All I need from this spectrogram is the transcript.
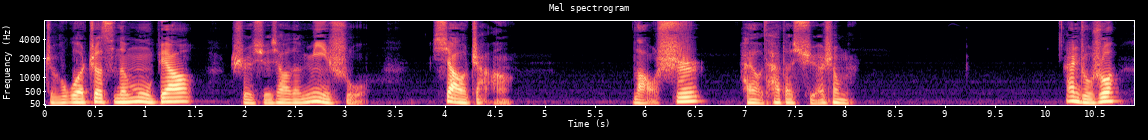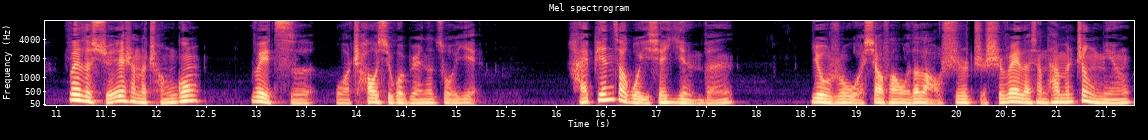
只不过这次的目标是学校的秘书、校长、老师，还有他的学生们。案主说：“为了学业上的成功，为此我抄袭过别人的作业，还编造过一些引文。”又如我效仿我的老师，只是为了向他们证明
